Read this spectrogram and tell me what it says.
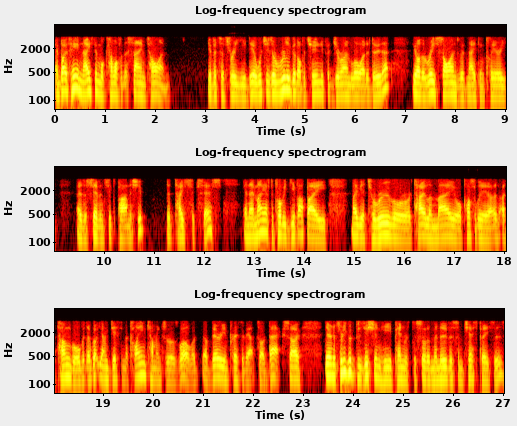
And both he and Nathan will come off at the same time if it's a three-year deal, which is a really good opportunity for Jarome Luai to do that. He either re-signs with Nathan Cleary as a seven-six partnership that tastes success, and they may have to probably give up a maybe a Turuva or a Taylan May or possibly a, a but they've got young Jesse McLean coming through as well, a, a, very impressive outside back. So they're in a pretty good position here, Penrith, to sort of manoeuvre some chess pieces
